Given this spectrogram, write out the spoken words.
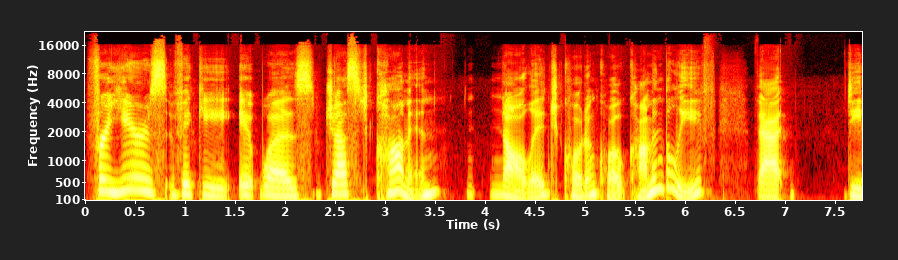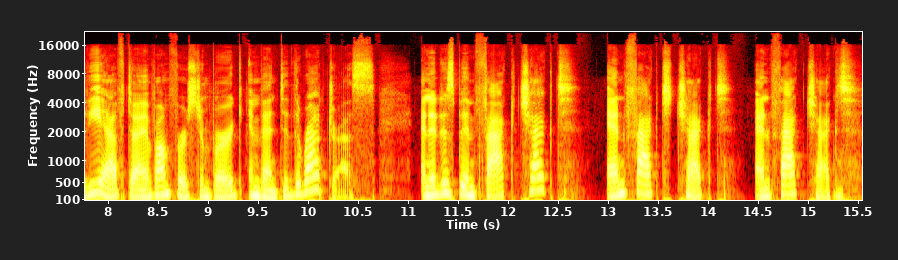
For years, Vicky, it was just common knowledge, quote unquote, common belief that DVF, Diane von Furstenberg, invented the wrap dress. And it has been fact checked and fact checked and fact checked.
